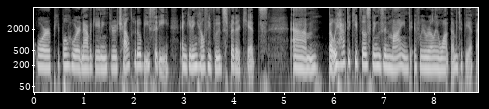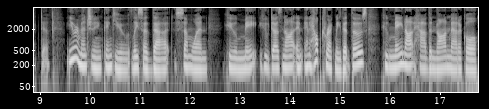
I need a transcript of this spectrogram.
or people who are navigating through childhood obesity and getting healthy foods for their kids. Um, but we have to keep those things in mind if we really want them to be effective. You were mentioning, thank you, Lisa, that someone who may who does not and, and help correct me that those who may not have the non-medical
